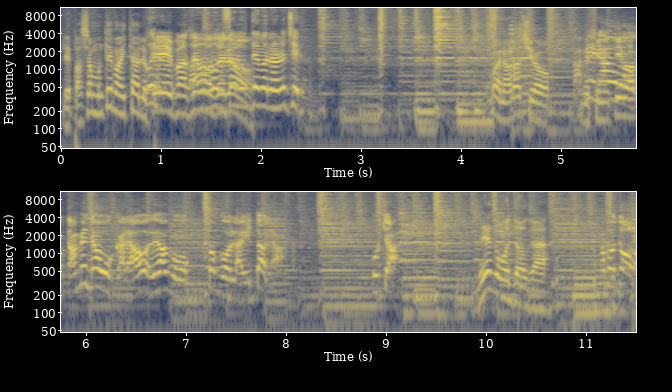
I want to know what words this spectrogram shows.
Le pasamos un tema, ahí está. lo- Bueno, Sí, vamos a un tema en la noche. Bueno, Horacio, También definitiva. hago, también hago, calao- hago, toco la guitarra. Escuchá, Mirá cómo toca. vamos todos.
